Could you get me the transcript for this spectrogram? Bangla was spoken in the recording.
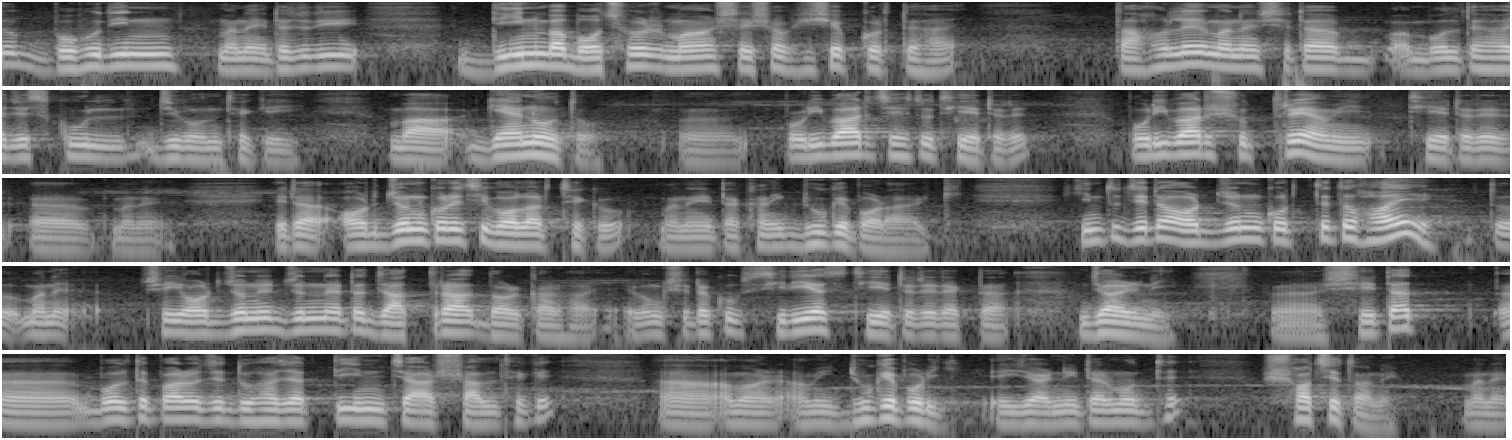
তো বহুদিন মানে এটা যদি দিন বা বছর, মাস এসব হিসেব করতে হয়, তাহলে মানে সেটা বলতে হয় যে স্কুল জীবন থেকেই বা জ্ঞানও তো। পরিবার যেহেতু থিয়েটারের, পরিবার সূত্রে আমি থিয়েটারের মানে এটা অর্জন করেছি বলার থেকেও মানে এটা খানিক ঢুকে পড়া আর কি। কিন্তু যেটা অর্জন করতে তো হয়, তো মানে সেই অর্জনের জন্য একটা যাত্রা দরকার হয় এবং সেটা খুব সিরিয়াস থিয়েটারের একটা জার্নি। সেটা বলতে পারো যে দু হাজার তিন, চার সাল থেকে আমার, আমি ঢুকে পড়ি এই জার্নিটার মধ্যে সচেতনে। মানে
